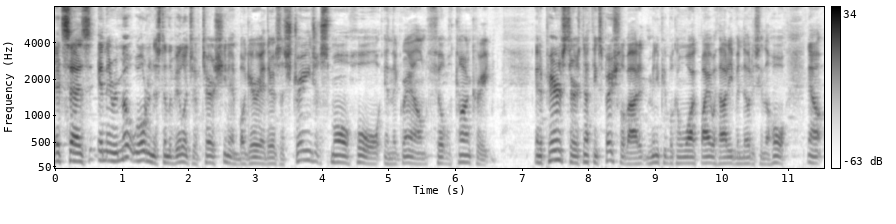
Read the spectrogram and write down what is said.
It says In the remote wilderness in the village of Tereshina in Bulgaria, there's a strange small hole in the ground filled with concrete. In appearance, there's nothing special about it. Many people can walk by without even noticing the hole. Now,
